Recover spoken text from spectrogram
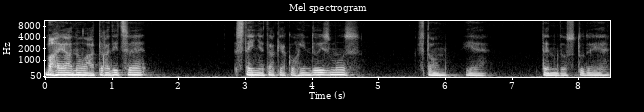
Mahajánová tradice stejně tak jako hinduismus, v tom je ten, kdo studuje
